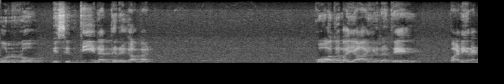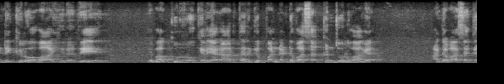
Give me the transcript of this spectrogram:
குர்ரு பி சித்தீன திருகமன். கோதுமையாகிறது பனிரெண்டு கிலோவாகிறது ஏமா குர்ருக்கு வேறு அர்த்தம் இருக்குது பன்னெண்டு வசக்குன்னு சொல்லுவாங்க. அந்த வசக்கு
